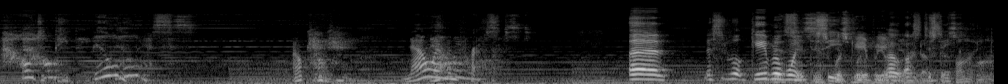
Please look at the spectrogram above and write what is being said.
How did they build this? Okay, now I'm impressed. Um, this is what Gabriel This wanted is to just see. what Gabriel oh, wanted us to us see. to find.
